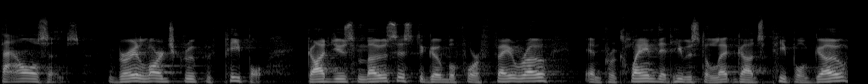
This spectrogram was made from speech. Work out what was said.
thousands, a very large group of people. God used Moses to go before Pharaoh and proclaim that he was to let God's people go.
